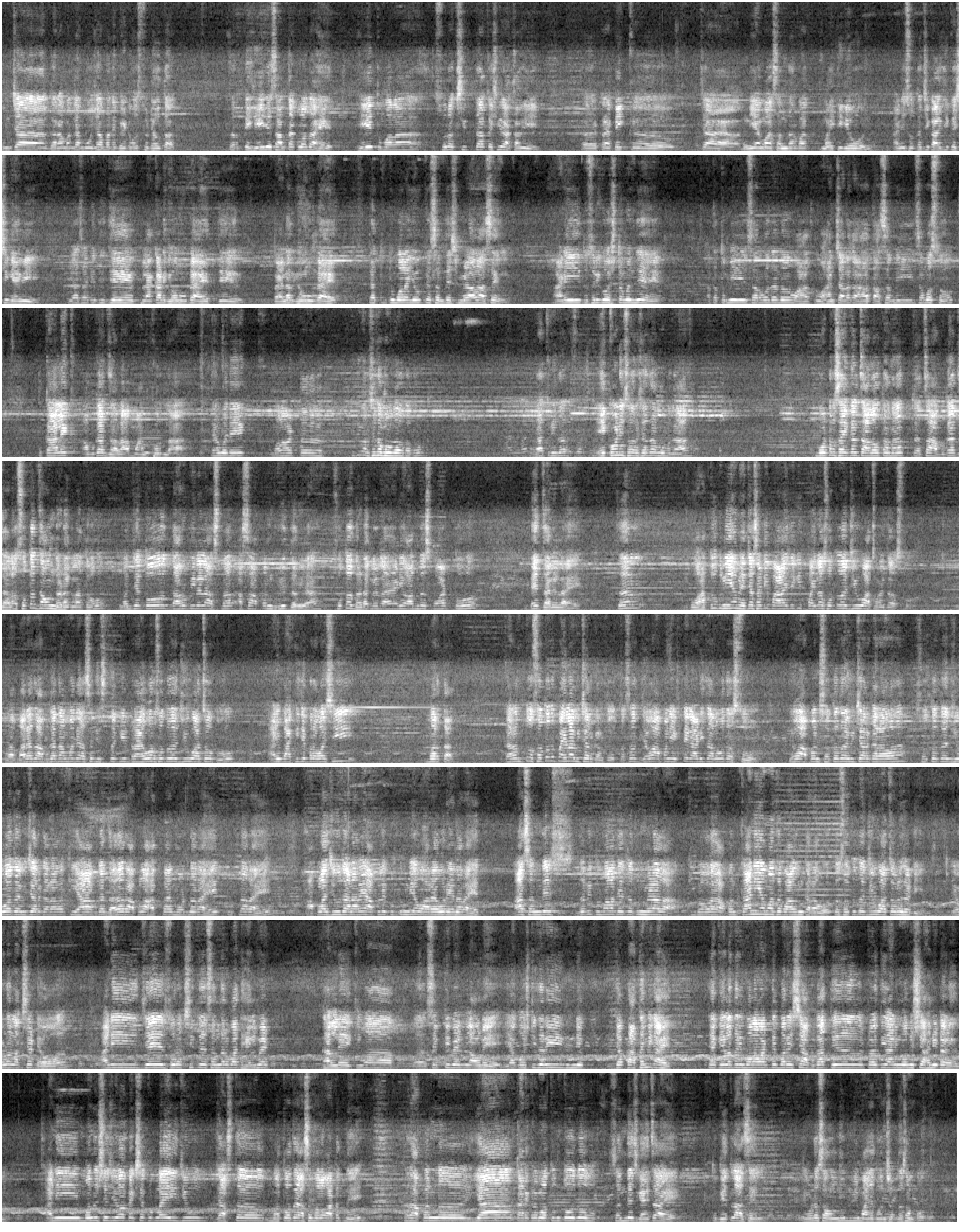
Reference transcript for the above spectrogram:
तुमच्या घरामधल्या मोजामध्ये भेटवस्तू ठेवतात. तर ते हे जे सांताक्लॉज आहेत हे तुम्हाला सुरक्षितता कशी राखावी? ट्रॅफिक च्या नियमासंदर्भात माहिती घेऊन आणि स्वतःची काळजी कशी घ्यावी यासाठी ते जे प्लॅकार्ड घेऊन उभे आहेत ते बॅनर घेऊन उभे आहेत त्यातून तुम्हाला योग्य संदेश मिळाला असेल. आणि दुसरी गोष्ट म्हणजे आता तुम्ही सर्वजण वाह वाहन चालक आहात असं मी समजतो. तर काल एक अपघात झाला मानखुर्दला त्यामध्ये एक मला वाटतं किती वर्षाचा मुलगा होता तो? रात्रीचा? एकोणीस वर्षाचा मुलगा. मोटरसायकल चालवताना त्याचा अपघात झाला. स्वतः जाऊन धडकला तो. म्हणजे तो दारू पिलेला असणार असं आपण गृहित धरूया. स्वतः धडकलेला आहे आणि ऑन द स्पॉट तो डेथ झालेला आहे. तर वाहतूक नियम ह्याच्यासाठी पाळायचे की पहिला स्वतःचा जीव वाचवायचा असतो. बऱ्याच अपघातामध्ये असं दिसतं की ड्रायव्हर स्वतःचा जीव वाचवतो आणि बाकीचे प्रवासी मरतात. कारण तो स्वतःचा पहिला विचार करतो. तसंच जेव्हा आपण एकटे गाडी चालवत असतो तेव्हा आपण स्वतःचा विचार करावा स्वतःचा जीवाचा विचार करावा की हा अपघात झाल्यावर आपला हातपाय मोडणार आहे तुटणार आहे आपला जीव जाणार आहे आपले कुटुंबीय वाऱ्यावर येणार आहेत. हा संदेश जरी तुम्हाला त्याच्यातून मिळाला की बाबा आपण का नियमाचं पालन करावं तर स्वतःचा जीव वाचवण्यासाठी एवढं लक्षात ठेवावं. आणि जे सुरक्षित संदर्भात हेल्मेट घालणे किंवा सेफ्टी बेल्ट लावणे या गोष्टी जरी म्हणजे ज्या प्राथमिक आहेत त्या केलं तरी मला वाटते बरेचसे अपघात हे टळतील आणि मनुष्य हानी टळेल. आणि मनुष्य जीवापेक्षा कुठलाही जीव जास्त महत्त्वाचा आहे असं मला वाटत नाही. तर आपण या कार्यक्रमातून तो जो संदेश घ्यायचा आहे तो घेतला असेल एवढं सांगून मी माझे दोन शब्द संपवतो.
